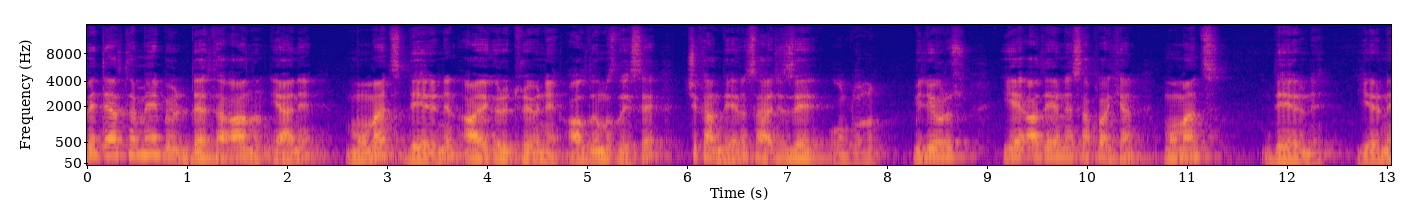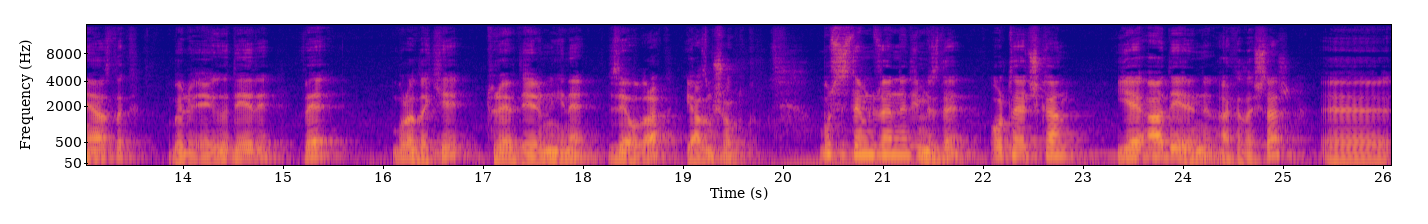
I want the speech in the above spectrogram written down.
Ve delta m bölü delta a'nın yani moment değerinin a'ya göre türevini aldığımızda ise çıkan değerin sadece z olduğunu biliyoruz. YA değerini hesaplarken moment değerini yerine yazdık. Bölü EI değeri ve buradaki türev değerini yine Z olarak yazmış olduk. Bu sistemi düzenlediğimizde ortaya çıkan YA değerinin arkadaşlar eee,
